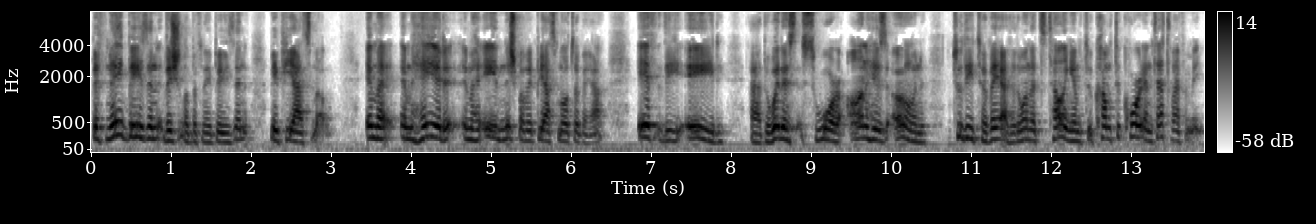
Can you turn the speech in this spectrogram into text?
Bifnei Bezin, Vishla Bifnei Bezin, Mipiatzmo. If the aid, uh, the witness swore on his own to the Tovea, to the one that's telling him to come to court and testify for me.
